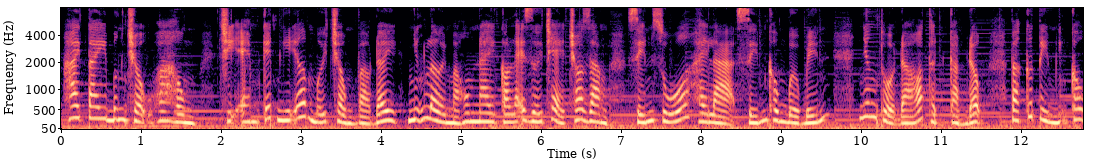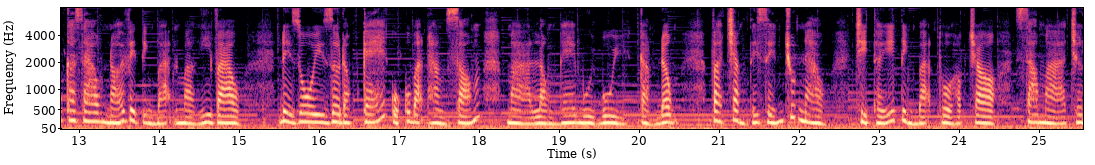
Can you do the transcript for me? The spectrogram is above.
hai tay bưng chậu hoa hồng, chị em kết nghĩa mới trồng vào đây, những lời mà hôm nay có lẽ giới trẻ cho rằng xến xúa hay là xến không bờ bến, nhưng thuở đó thật cảm động và cứ tìm những câu ca dao nói về tình bạn mà ghi vào để rồi giờ đọc ké của cô bạn hàng xóm mà lòng nghe bùi bùi, cảm động. Và chẳng thấy xến chút nào, chỉ thấy tình bạn thuở học trò, sao mà trơn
